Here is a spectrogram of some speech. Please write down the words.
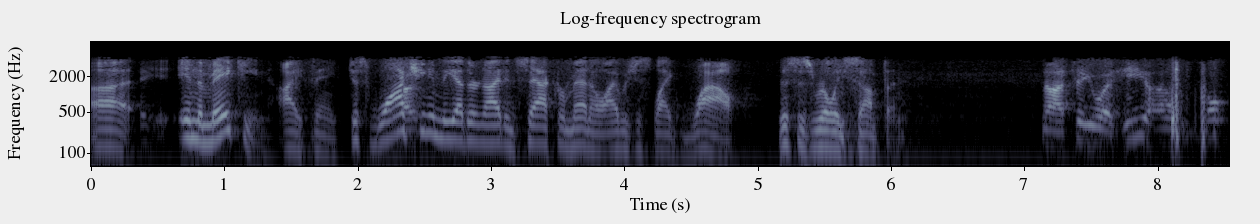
uh, in the making. I think. Just watching him the other night in Sacramento, I was just like, wow, This is really something. No, I tell you what, he uh, oh,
